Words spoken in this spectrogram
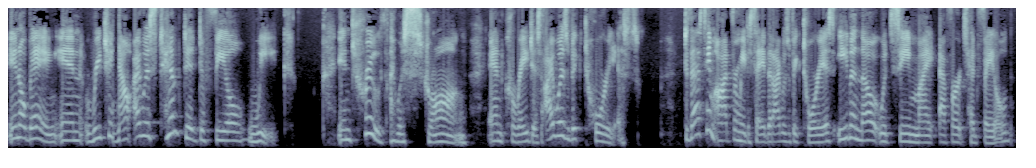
in obeying, in reaching out, I was tempted to feel weak. In truth, I was strong and courageous. I was victorious. Does that seem odd for me to say that I was victorious, even though it would seem my efforts had failed?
